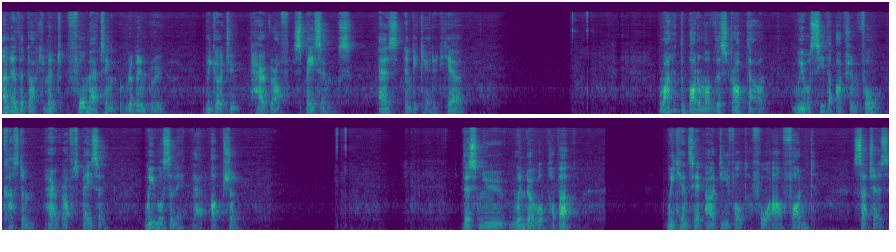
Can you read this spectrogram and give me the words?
Under the Document Formatting ribbon group, we go to Paragraph Spacings, as indicated here. Right at the bottom of this drop-down, we will see the option for Custom Paragraph Spacing. We will select that option. This new window will pop up. We can set our default for our font, such as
